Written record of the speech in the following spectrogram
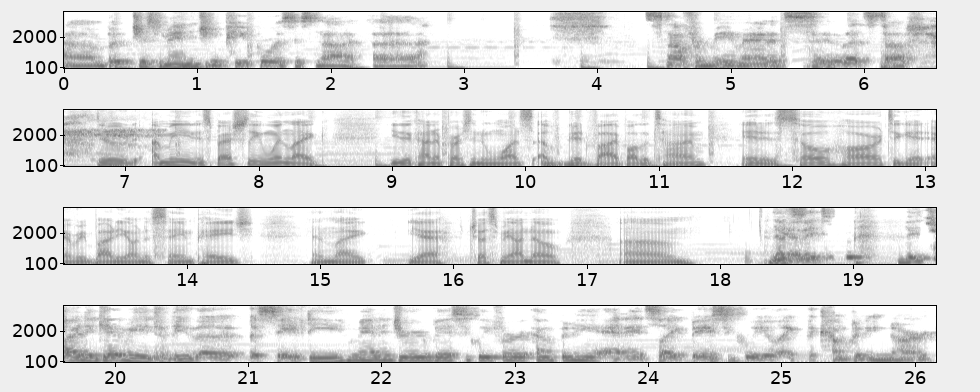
Um, but just managing people is just not. Uh, it's not for me, man. It's that's tough. Dude, I mean, especially when like you're the kind of person who wants a good vibe all the time, it is so hard to get everybody on the same page. And like, yeah, trust me, I know. Um that's yeah, they, they tried to get me to be the the safety manager basically for a company, and it's like basically like the company narc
